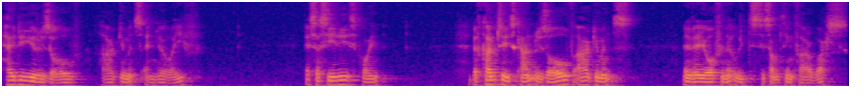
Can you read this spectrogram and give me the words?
How do you resolve arguments in your life? It's a serious point. If countries can't resolve arguments, then very often it leads to something far worse.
